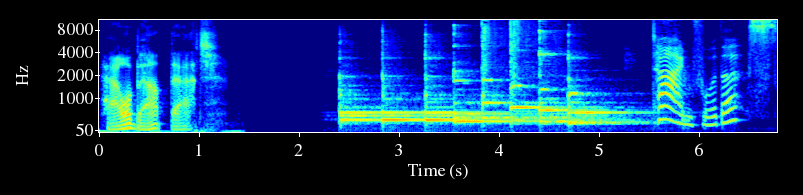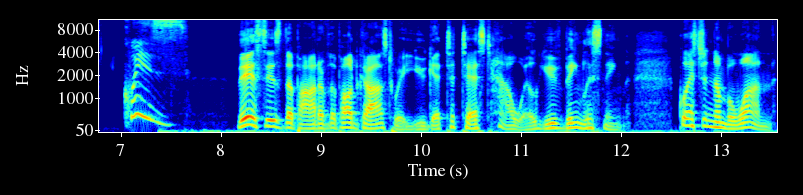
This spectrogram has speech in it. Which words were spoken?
How about that? Time for the quiz. This is the part of the podcast where you get to test how well you've been listening. Question number one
